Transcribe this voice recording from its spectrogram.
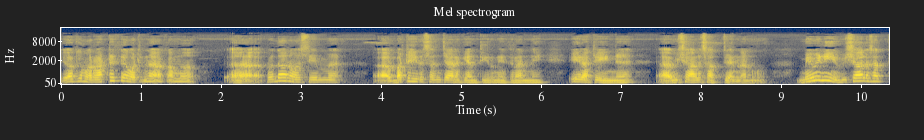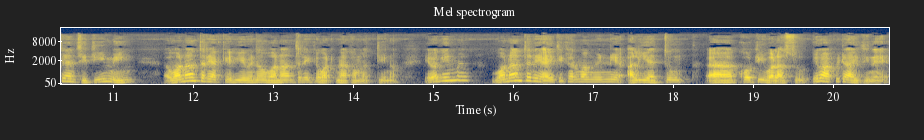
ඒ වගේම රටක වටිනාකම ප්‍රධාන වශයෙන්ම බටහිර සංචාරකයන් තීරණය කරන්නේ ඒ රටේ ඉන්න විශාල සත්වයන් අනුව. මෙවැනි විශාල සත්වයන් සිටීමෙන් වනාන්තරයක් එළිය වෙනවා වනාන්තරයක වටිනාකමක් තියෙනවා. ඒ වගේම වනාන්තරයේ අයිතිකරුවන් වෙන්නේ අලි ඇතුම් කොටි වලස්සු. ඒවා අපිට අයිති නෑ.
